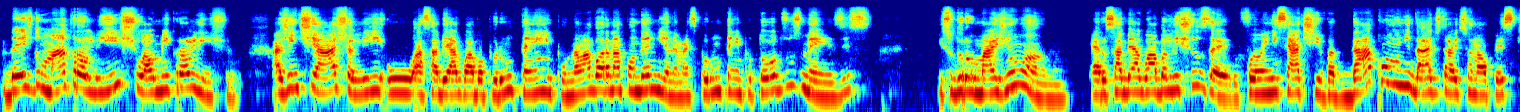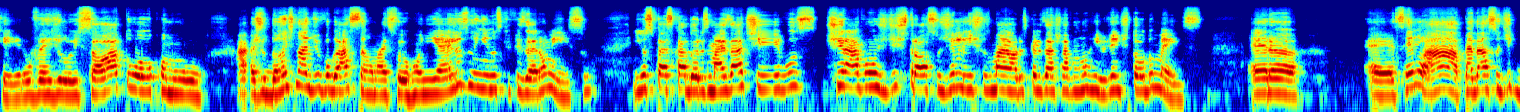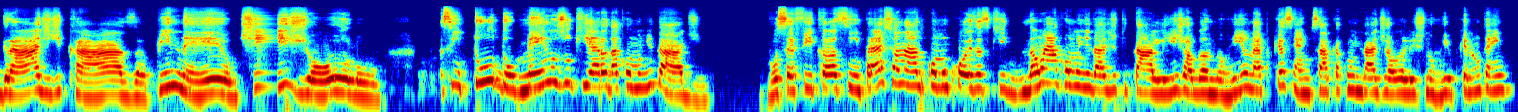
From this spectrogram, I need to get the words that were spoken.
desde o macro lixo ao micro lixo. A gente acha ali o, a Sabiaguaba por um tempo, não agora na pandemia, né, mas por um tempo, todos os meses, isso durou mais de um ano. Era o Sabiaguaba Lixo Zero. Foi uma iniciativa da comunidade tradicional pesqueira. O Verde Luz só atuou como ajudante na divulgação, mas foi o Roniel e os meninos que fizeram isso. E os pescadores mais ativos tiravam os destroços de lixos maiores que eles achavam no rio, gente, todo mês. Era, é, sei lá, pedaço de grade de casa, pneu, tijolo, assim, tudo menos o que era da comunidade. Você fica assim impressionado como coisas que não é a comunidade que está ali jogando no rio, né? Porque assim, a gente sabe que a comunidade joga lixo no rio porque não tem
